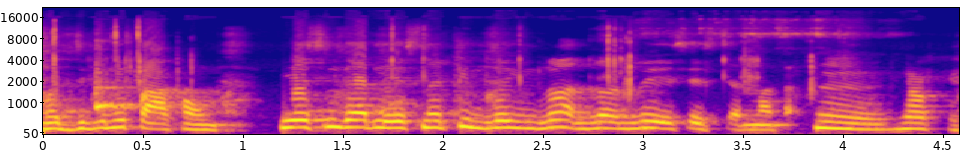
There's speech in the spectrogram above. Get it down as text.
మజ్జిగని పాకం. వేసిన గారెలు వేసినట్టు ఇందులో ఇందులో అందులో అందులో వేసేస్తే అనమాట ఉమ్, ఓకే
